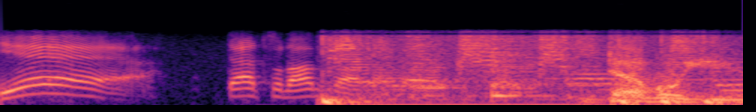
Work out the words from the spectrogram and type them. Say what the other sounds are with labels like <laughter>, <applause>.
Yeah, that's what I'm talking about.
